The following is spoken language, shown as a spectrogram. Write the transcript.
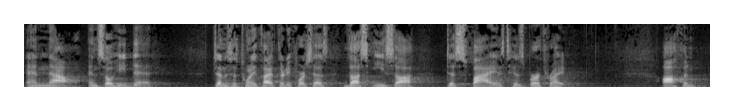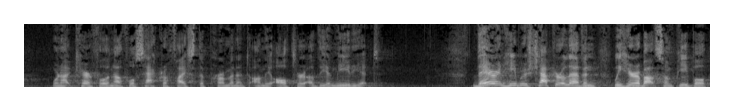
and now. And so he did. Genesis 25, 34 says, Thus Esau despised his birthright. Often, we're not careful enough. We'll sacrifice the permanent on the altar of the immediate. There in Hebrews chapter 11, we hear about some people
